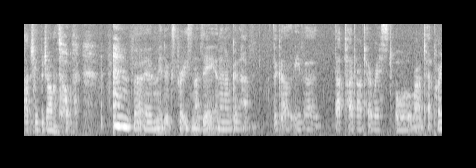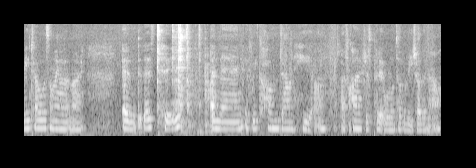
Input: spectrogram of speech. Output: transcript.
actually a pyjama top but um, it looks pretty snazzy and then I'm going to have the girl either that tied around her wrist or around her ponytail or something, I don't know. Um, but there's two and then if we come down here I've kind of just put it all on top of each other now.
